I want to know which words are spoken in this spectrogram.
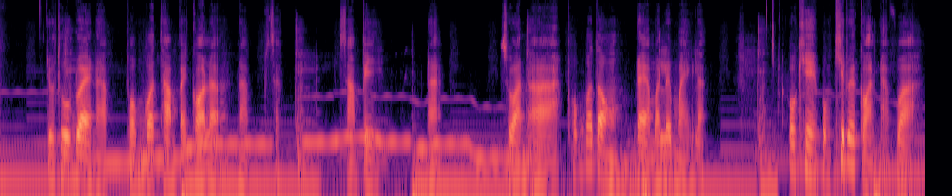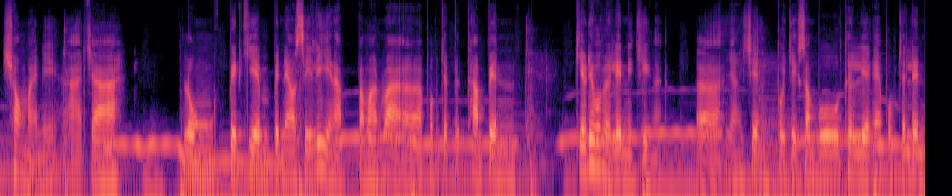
ำ YouTube ด้วยนะครับ ผมก็ทำไปก่อนแล้วนะครับสักสามปีนะส่วนอ่าผมก็ต้องได้มาเริ่มใหม่อีกแล้วโอเค ผมคิดไว้ก่อนนะครับว่าช่องใหม่นี้อาจจะลงเป็นเกมเป็นแนวซีรีส์นะครับ ประมาณว่าเออผมจะทำเป็นเกมที่ผมอยากเล่นจริงๆอะ อย่างเช่นโปรเจกต์ซัมบูเทเรียงเนี่ยผมจะเล่น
